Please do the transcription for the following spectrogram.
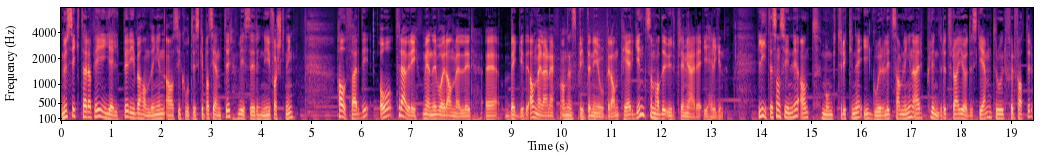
Musikkterapi hjelper i behandlingen av psykotiske pasienter, viser ny forskning. Halvferdig og traurig, mener våre anmelder, eh, begge anmelderne om den splitter nye operaen Per Gynt, som hadde urpremiere i helgen. Lite sannsynlig at Munch-trykkene i Gorlit-samlingen er plyndret fra jødiske hjem, tror forfatter.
